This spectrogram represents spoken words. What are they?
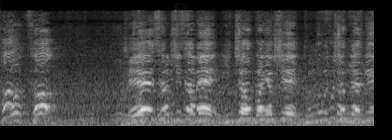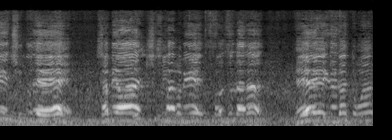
선서 제33회 인천광역시 동부구청장기 축구대회에 참여한 심판 및 선수단은 대회 기간 동안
